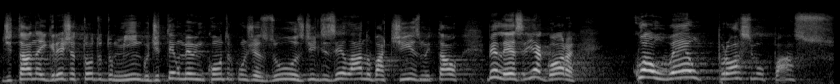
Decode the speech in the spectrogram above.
de estar na igreja todo domingo, de ter o meu encontro com Jesus, de dizer lá no batismo e tal, beleza, e agora? Qual é o próximo passo?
